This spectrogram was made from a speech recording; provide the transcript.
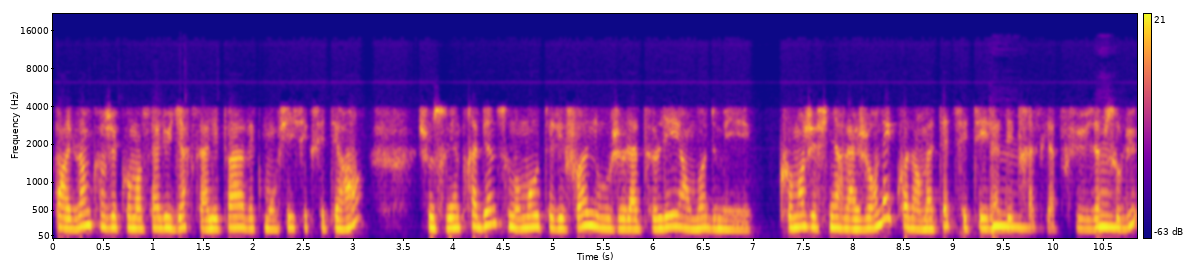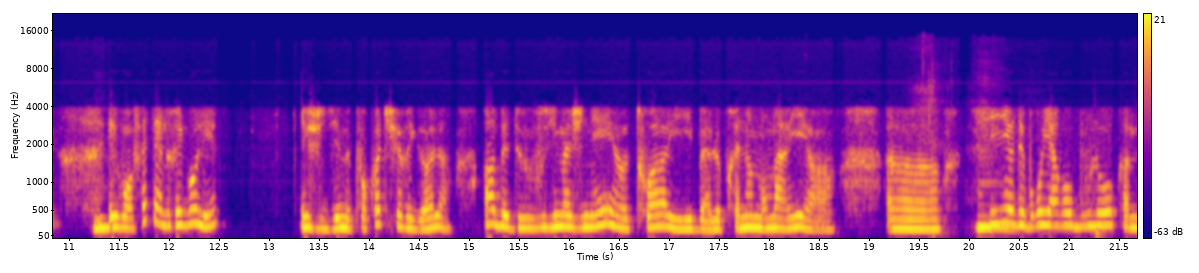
par exemple, quand j'ai commencé à lui dire que ça allait pas avec mon fils, etc., je me souviens très bien de ce moment au téléphone où je l'appelais en mode mais comment je vais finir la journée quoi dans ma tête c'était la mmh. détresse la plus absolue mmh. et où en fait elle rigolait et je lui disais, mais pourquoi tu rigoles? Ah, ben de vous imaginer, euh, toi et ben, le prénom de mon mari, euh, euh, s'il y a des brouillards au boulot comme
